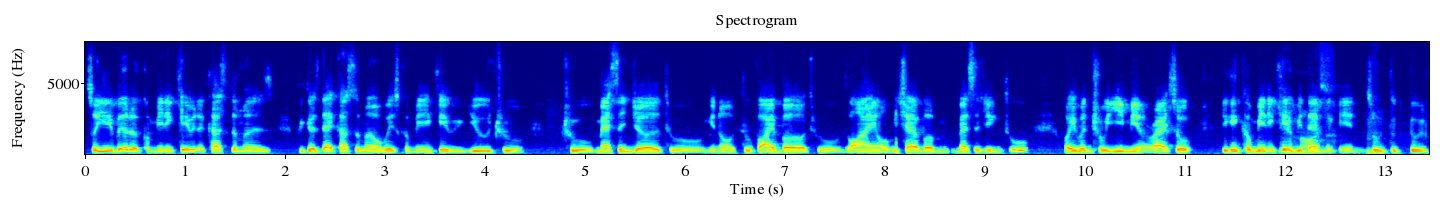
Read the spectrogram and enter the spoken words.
So you're able to communicate with the customers because that customer always communicate with you through through Messenger, to you know, to Viber, through Line or whichever messaging tool, or even through email, right? So you can communicate yeah, with nice. them again. So to, to to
